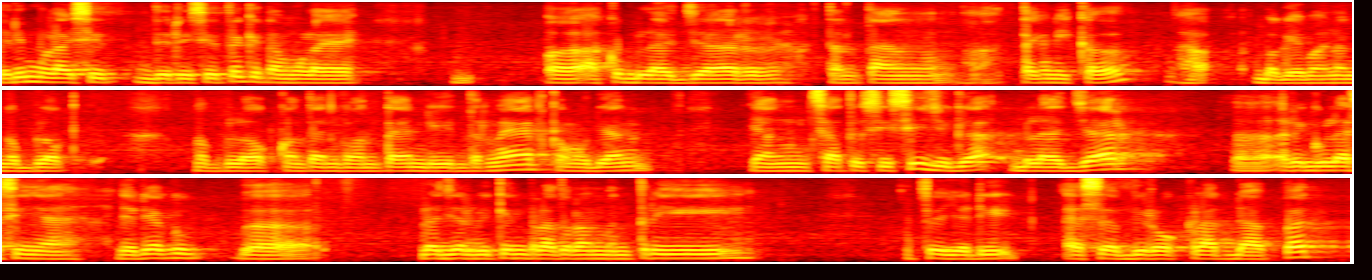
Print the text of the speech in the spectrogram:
Jadi mulai dari situ kita mulai eh, aku belajar tentang uh, technical, bagaimana ngeblok ngeblok konten-konten di internet, kemudian yang satu sisi juga belajar eh, regulasinya. Jadi aku eh, belajar bikin peraturan menteri itu jadi as a birokrat dapat,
